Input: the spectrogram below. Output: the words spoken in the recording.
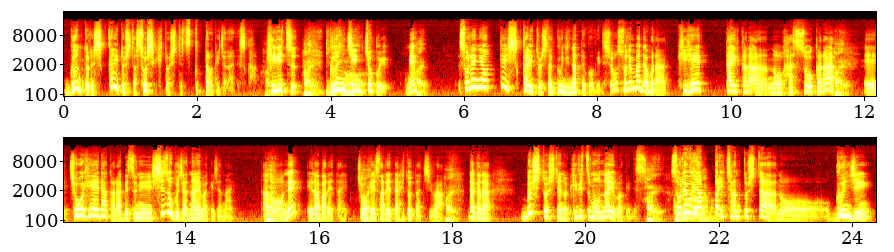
軍とのしっかりとした組織として作ったわけじゃないですか。はい規律、はい。軍人直輸。ね、はい。それによってしっかりとした軍になっていくわけでしょ。それまでほら、騎兵隊から、あの、発想から、はい。えー徴兵だから別に士族じゃないわけじゃない。あのね、選ばれた、徴兵された人たちは。はい。だから、武士としての規律もないわけですよ。はい。それをやっぱりちゃんとした、あの、軍人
